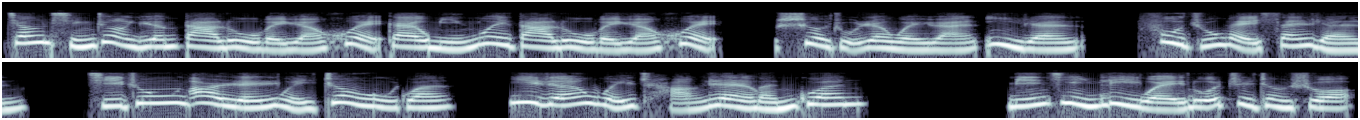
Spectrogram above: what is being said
将行政院大陆委员会改名为大陆委员会，设主任委员一人，副主委三人，其中二人为政务官，一人为常任文官。民进立委罗志正说，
